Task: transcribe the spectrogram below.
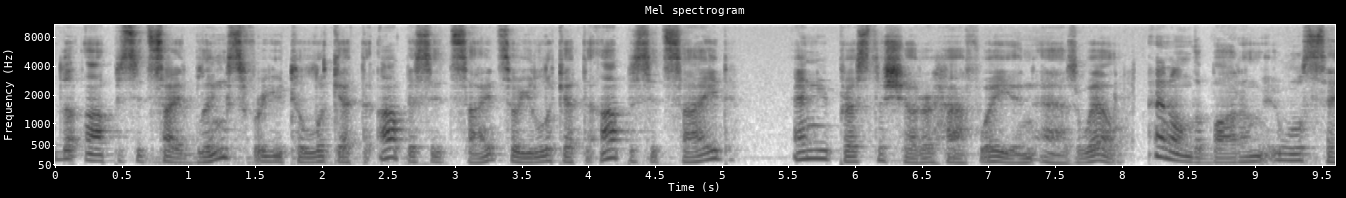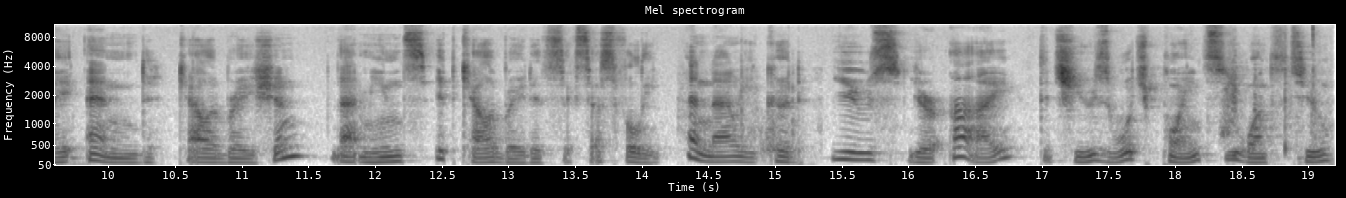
the opposite side blinks for you to look at the opposite side. So you look at the opposite side and you press the shutter halfway in as well. And on the bottom it will say end calibration. That means it calibrated successfully. And now you could use your eye to choose which points you want to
